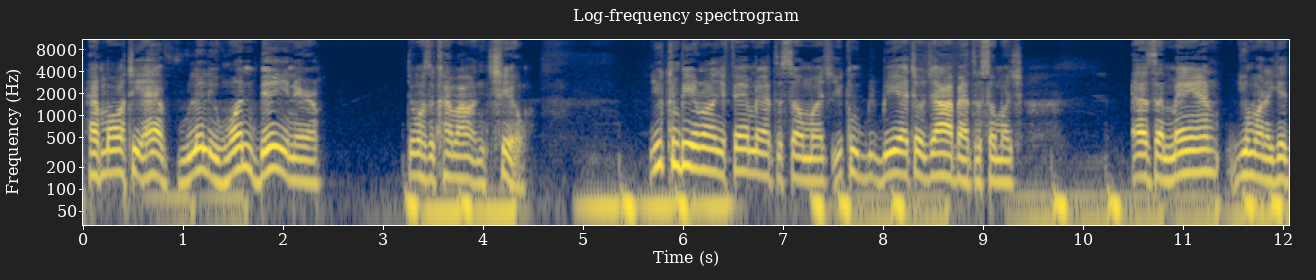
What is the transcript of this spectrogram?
Have multi. I have literally one billionaire that wants to come out and chill. You can be around your family after so much. You can be at your job after so much. As a man, you want to get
